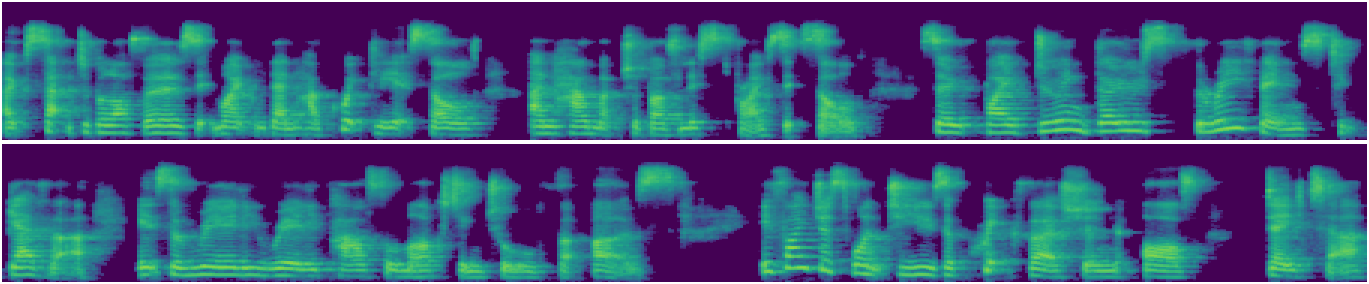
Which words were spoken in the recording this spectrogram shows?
acceptable offers. It might be then how quickly it sold and how much above list price it sold. So by doing those three things together, it's a really, really powerful marketing tool for us. If I just want to use a quick version of data,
